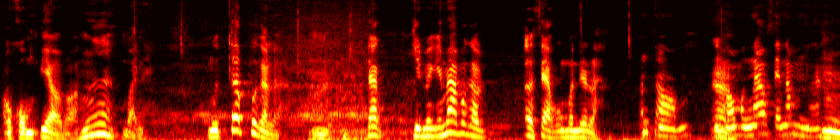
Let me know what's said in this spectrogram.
เอาขมเปรี้ยวว่าเฮ้อบัดนี้มือเติบเพื่อกันล่ะอืมแต่กินไปกินมามันก็เออแซ่บของมันเด้อล่ะมันหอมอ่าหอมบักนาวใส่น้ำนะอืม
